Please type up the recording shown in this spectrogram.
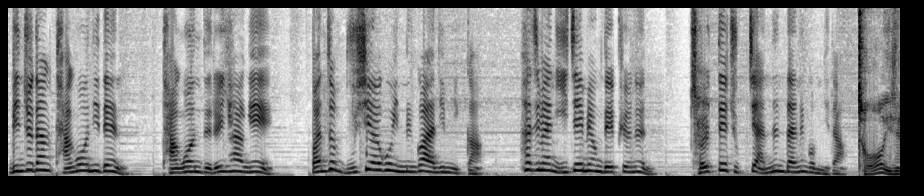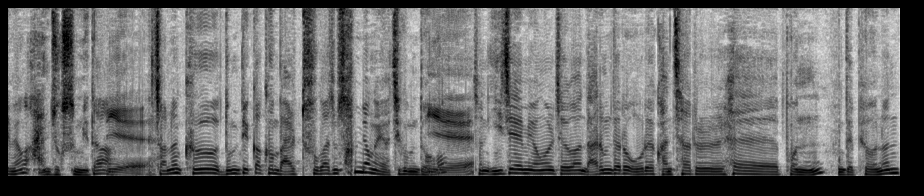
민주당 당원이 된 당원들을 향해 완전 무시하고 있는 거 아닙니까? 하지만 이재명 대표는 절대 죽지 않는다는 겁니다. 저 이재명은 안 죽습니다. 예. 저는 그 눈빛과 그 말투가 좀 선명해요. 지금도. 예. 저는 이재명을 제가 나름대로 오래 관찰을 해본 대표는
